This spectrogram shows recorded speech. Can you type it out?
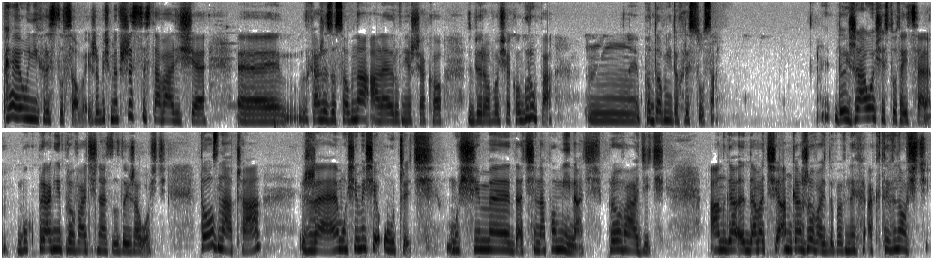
pełni Chrystusowej, żebyśmy wszyscy stawali się, e, każdy z osobna, ale również jako zbiorowość, jako grupa, podobni do Chrystusa. Dojrzałość jest tutaj celem. Bóg pragnie prowadzić nas do dojrzałości. To oznacza, że musimy się uczyć, musimy dać się napominać, prowadzić, dawać się angażować do pewnych aktywności.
